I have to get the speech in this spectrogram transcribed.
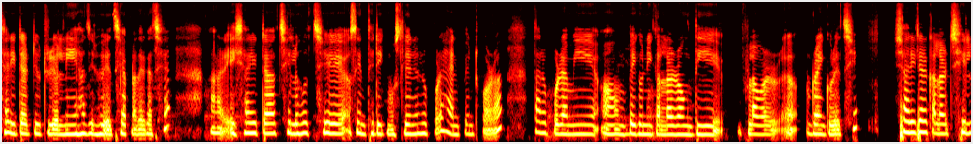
শাড়িটার টিউটোরিয়াল নিয়ে হাজির হয়েছি আপনাদের কাছে। আর এই শাড়িটা ছিল হচ্ছে সিনথেটিক মুসলিনের উপরে হ্যান্ড পেন্ট করা। তার উপরে আমি বেগুনি কালার রং দিয়ে ফ্লাওয়ার ড্রয়িং করেছি। শাড়িটার কালার ছিল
